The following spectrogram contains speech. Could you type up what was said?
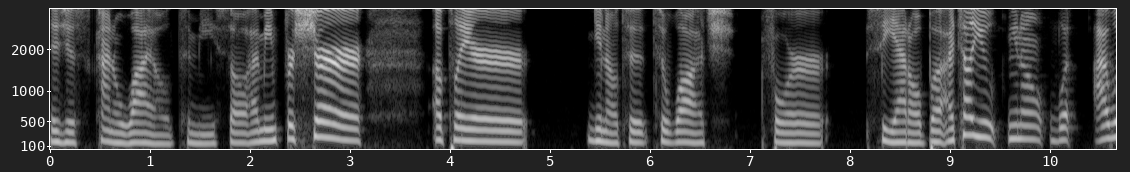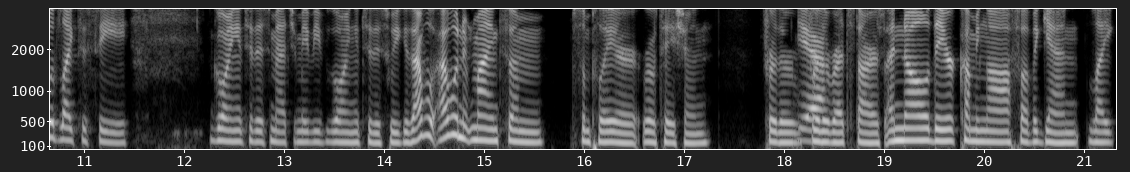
is just kind of wild to me. So I mean, for sure, a player, you know, to to watch for Seattle. But I tell you, you know, what I would like to see going into this match and maybe going into this week is I w- I wouldn't mind some some player rotation for the yeah. for the Red Stars. I know they're coming off of again like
